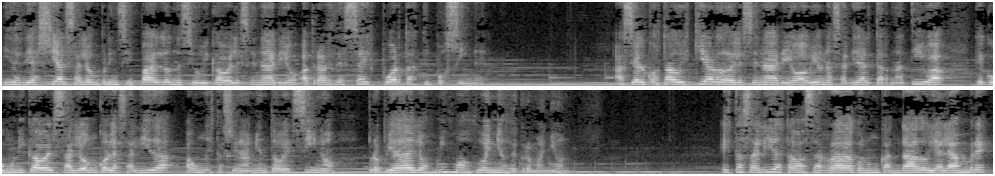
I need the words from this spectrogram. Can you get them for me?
y desde allí al salón principal donde se ubicaba el escenario a través de seis puertas tipo cine. Hacia el costado izquierdo del escenario había una salida alternativa que comunicaba el salón con la salida a un estacionamiento vecino, propiedad de los mismos dueños de Cromañón. Esta salida estaba cerrada con un candado y alambre,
